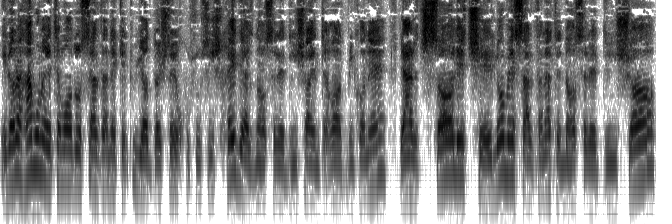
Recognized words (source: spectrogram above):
اینا رو همون اعتماد و سلطنه که تو یادداشت‌های خصوصیش خیلی از ناصر دیشا انتقاد می‌کنه در سال چهلم سلطنت ناصر دیشا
